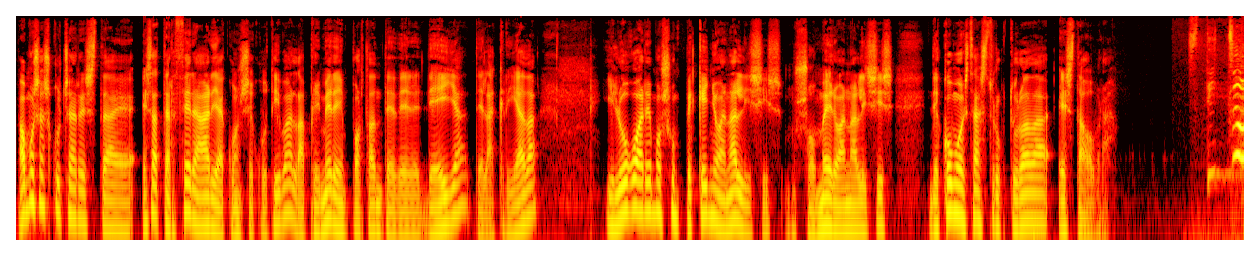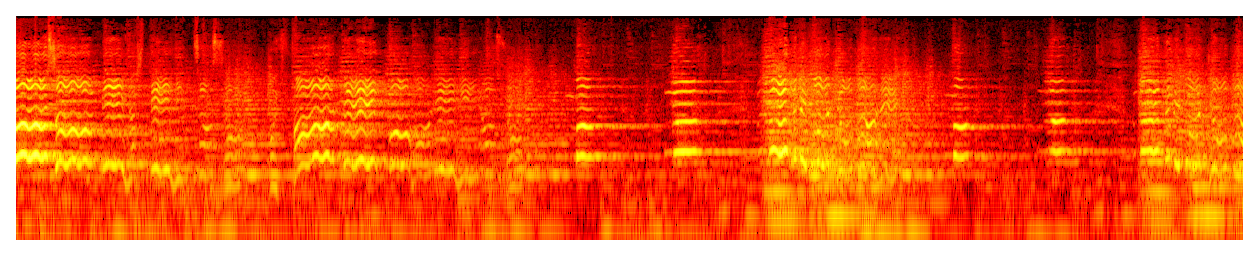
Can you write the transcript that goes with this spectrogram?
Vamos a escuchar esta, tercera área consecutiva, la primera importante de, de ella, de la criada, y luego haremos un pequeño análisis, un somero análisis, de cómo está estructurada esta obra. Lord.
